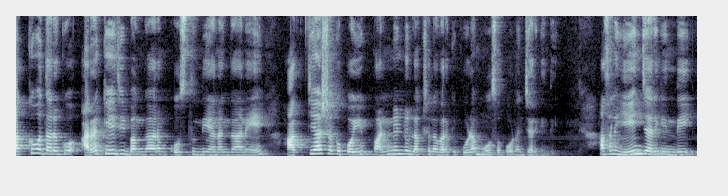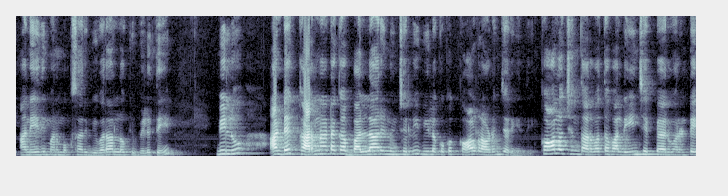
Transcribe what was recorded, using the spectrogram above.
తక్కువ ధరకు అర కేజీ బంగారం వస్తుంది అనగానే అత్యాశకు పోయి పన్నెండు లక్షల వరకు కూడా మోసపోవడం జరిగింది. అసలు ఏం జరిగింది అనేది మనం ఒకసారి వివరాల్లోకి వెళితే వీళ్ళు అంటే కర్ణాటక బళ్ళారి నుంచి వెళ్ళి వీళ్ళకు ఒక కాల్ రావడం జరిగింది. కాల్ వచ్చిన తర్వాత వాళ్ళు ఏం చెప్పారు అని అంటే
